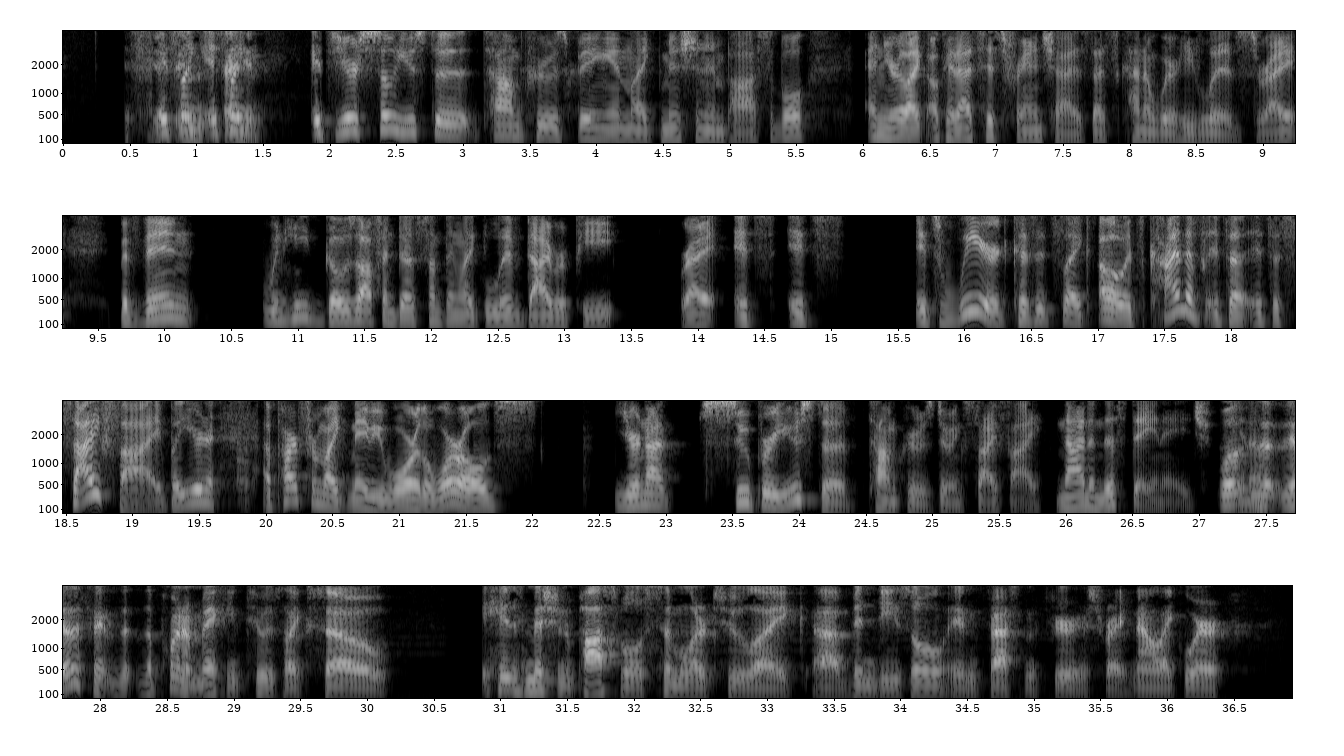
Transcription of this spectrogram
it's, It's like- it's like- It's you're so used to Tom Cruise being in like Mission Impossible, and you're like, okay, that's his franchise. That's kind of where he lives, right? But then when he goes off and does something like Live, Die, Repeat, right? It's it's it's weird because it's like, oh, it's kind of it's a it's a sci-fi, but you're apart from like maybe War of the Worlds, you're not super used to Tom Cruise doing sci-fi, not in this day and age. Well, you know? the, the other thing, the, the point I'm making too is like, so his Mission Impossible is similar to like uh, Vin Diesel in Fast and the Furious right now, like where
